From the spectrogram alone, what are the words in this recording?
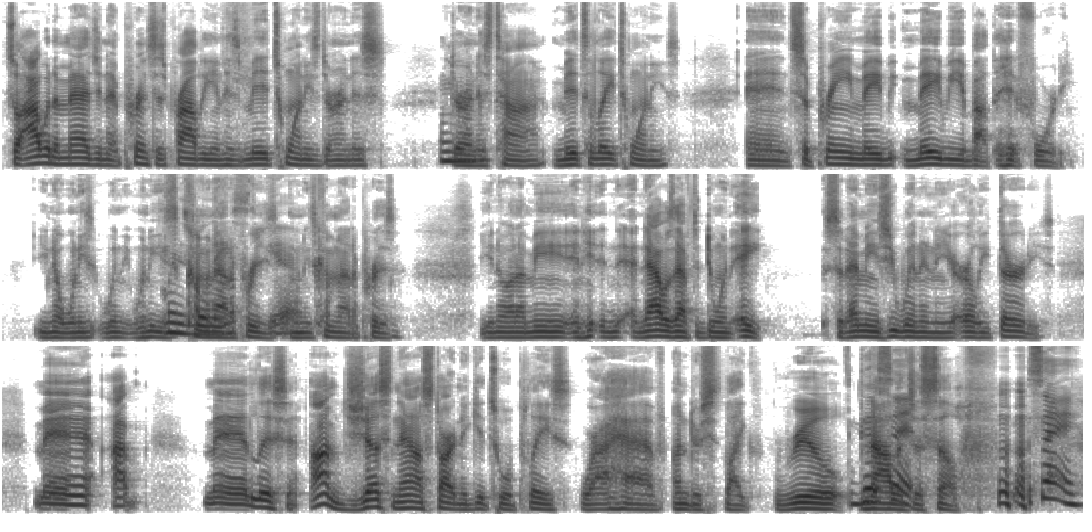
So I would imagine that Prince is probably in his mid 20s during this Mm-hmm. during this time, mid to late 20s. And Supreme maybe maybe about to hit 40. You know, when he's when, when he's When he's coming out of prison, yeah. when he's coming out of prison. You know what I mean? And, and that was after doing 8. So that means you went in, in your early 30s. Man, I man, listen, I'm just now starting to get to a place where I have under like real Good knowledge sense. of self. Same.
